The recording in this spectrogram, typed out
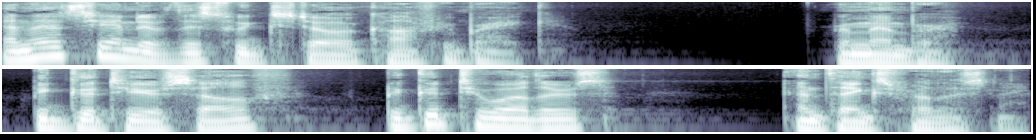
And that's the end of this week's Stoic Coffee Break. Remember, be good to yourself, be good to others, and thanks for listening.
